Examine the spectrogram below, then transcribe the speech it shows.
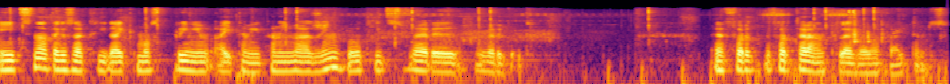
It's not exactly like most premium item you can imagine, but it's very, very good uh, for, for Tarant level of items.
